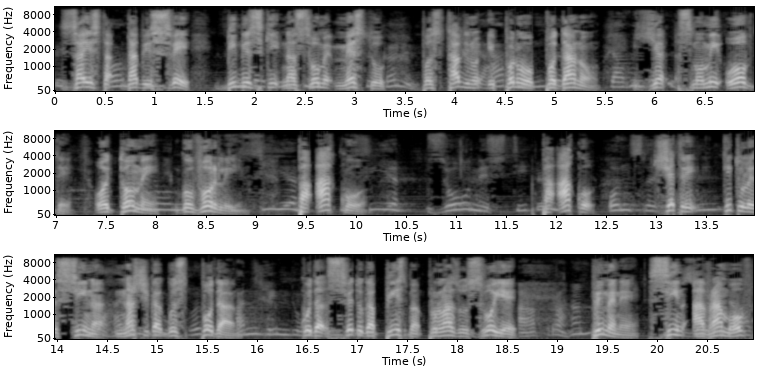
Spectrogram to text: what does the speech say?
zaista, da bi sve biblijski na svome mestu postavljeno i ponovo podano, jer smo mi ovdje o tome govorili. Pa ako pa ako četiri titule sina našega gospoda koda svetoga pisma prolazu svoje primene, sin Avramov,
